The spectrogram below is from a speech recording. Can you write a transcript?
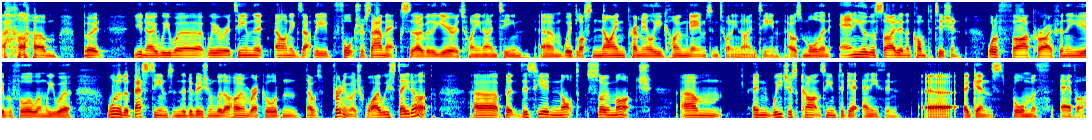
um, but you know, we were we were a team that aren't exactly Fortress Amex over the year of 2019. Um, we'd lost nine Premier League home games in 2019. That was more than any other side in the competition. What a far cry from the year before when we were one of the best teams in the division with a home record, and that was pretty much why we stayed up. Uh, but this year, not so much. Um, and we just can't seem to get anything uh, against Bournemouth ever.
